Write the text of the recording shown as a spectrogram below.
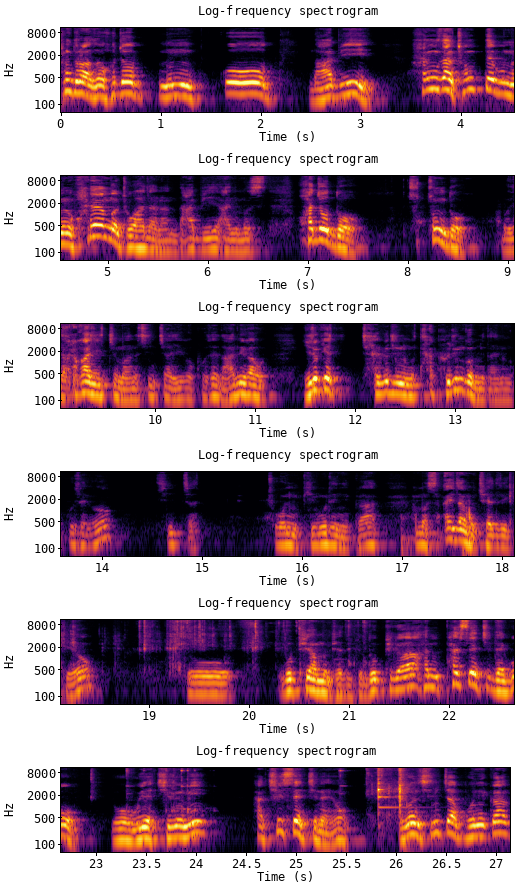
땡 들어와서 호접문 꽃 나비 항상 청대 보면 화려한 걸 좋아하잖아. 나비 아니면 화조도 추총도 뭐 여러 가지 있지만 진짜 이거 보세요. 나비가 이렇게 잘 그리는 거 다 그린 겁니다. 이런 거 보세요. 진짜 좋은 기물이니까 한번 사이즈 한번 재드릴게요. 요 높이 한번 재드릴게요. 높이가 한 8cm 되고 요 위에 지름이 한 7cm네요. 이건 진짜 보니까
